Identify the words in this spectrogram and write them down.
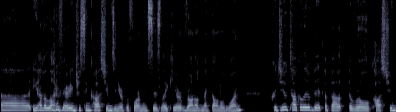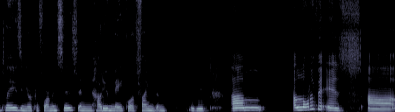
Uh, you have a lot of very interesting costumes in your performances, like your Ronald McDonald one. Could you talk a little bit about the role costume plays in your performances, and how do you make or find them? Mm-hmm. Um, a lot of it is uh,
